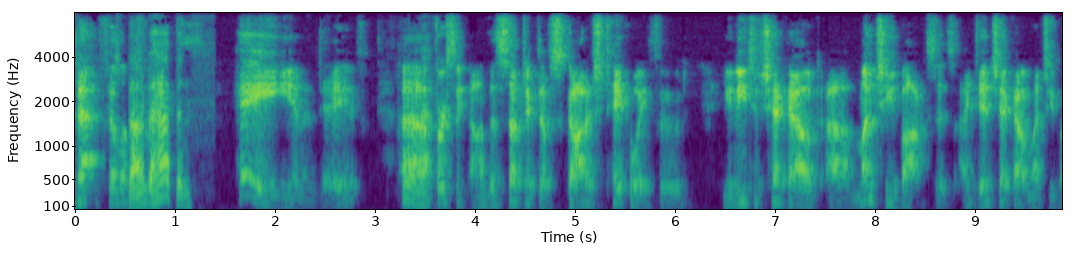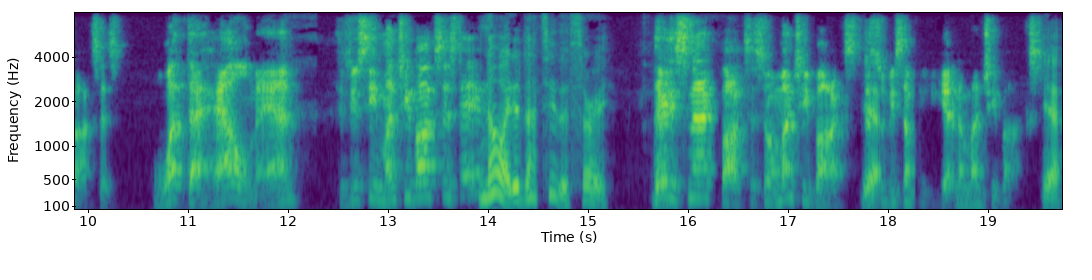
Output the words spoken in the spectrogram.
Matt Phillips. It's bound to happen. Hey, Ian and Dave. Hello, uh, firstly, on the subject of Scottish takeaway food, you need to check out uh, Munchie Boxes. I did check out Munchie Boxes. What the hell, man? Did you see Munchie Boxes, Dave? No, I did not see this. Sorry. They're these snack boxes. So a Munchie box, this Yeah. would be something you get in a Munchie box. Yeah.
